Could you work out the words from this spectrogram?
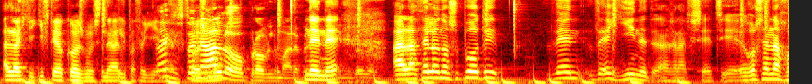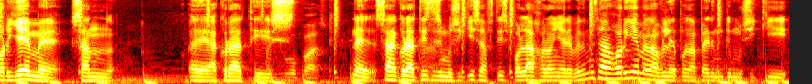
Αλλά όχι, εκεί φταίει ο κόσμος, είναι άλλη παθογένεια. Εντάξει, αυτό είναι κόσμου. άλλο πρόβλημα, ρε παιδί. Ναι, ναι. γενικότερα. Αλλά θέλω να σου πω ότι δεν, δεν γίνεται να γράφεις έτσι. Εγώ στεναχωριέμαι σαν ε, ακροατής. Πού πας. Ναι, σαν ακροατής της μουσικής αυτής πολλά χρόνια, ρε παιδί μου, στεναχωριέμαι να βλέπω να παίρνουν τη μουσική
